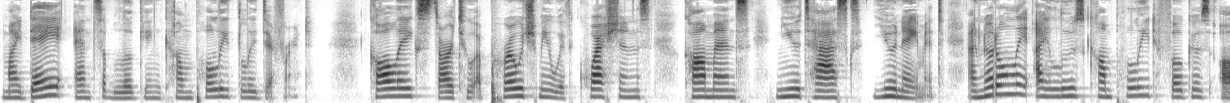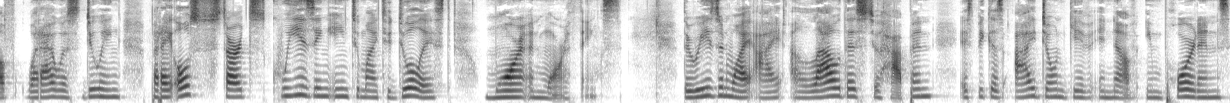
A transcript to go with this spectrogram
my day ends up looking completely different colleagues start to approach me with questions, comments, new tasks, you name it. And not only I lose complete focus of what I was doing, but I also start squeezing into my to-do list more and more things. The reason why I allow this to happen is because I don't give enough importance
